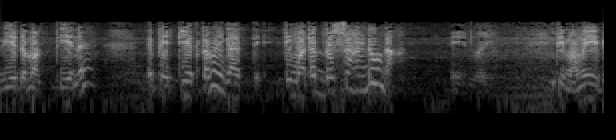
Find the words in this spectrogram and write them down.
වියදමක් තියෙන පෙට්ටියක් තමයි ගත්තේ. ඉතින් මට දොස් අහන්න වුණා. එහෙමයි. ඉතින් මම මේක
